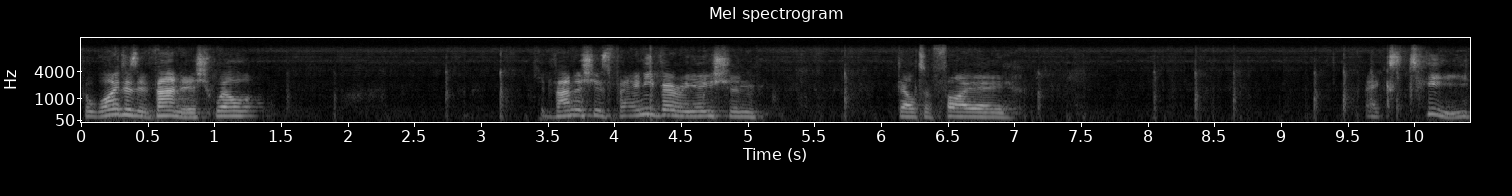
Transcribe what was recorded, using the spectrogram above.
But why does it vanish? Well, it vanishes for any variation delta phi a xt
